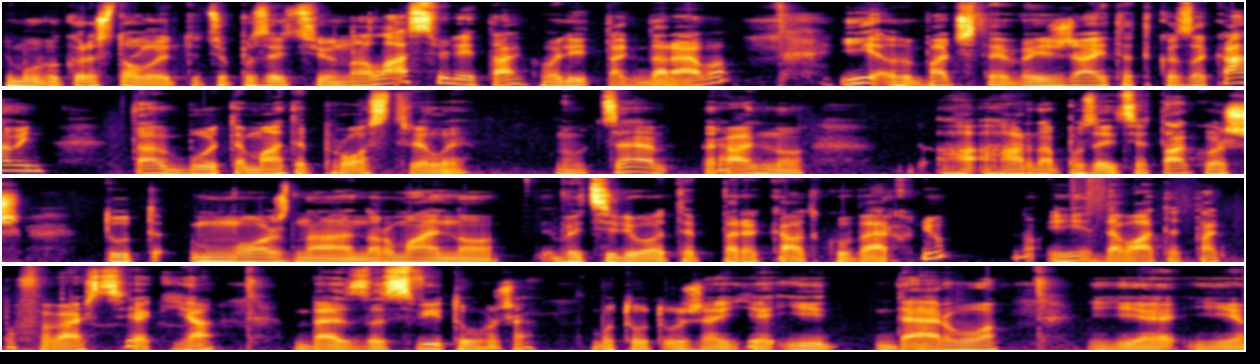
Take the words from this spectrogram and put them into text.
Тому використовуєте цю позицію на ласвілі, так, валіть так дерева. І бачите, виїжджаєте тако за камінь та будете мати простріли. Ну, це реально гарна позиція. Також тут можна нормально вицілювати перекатку верхню. Ну і давати так по ФВшці, як я, без засвіту вже. Бо тут вже є і дерево, є і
